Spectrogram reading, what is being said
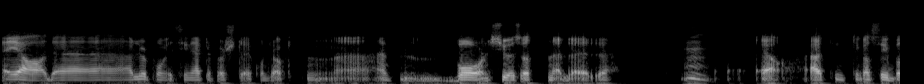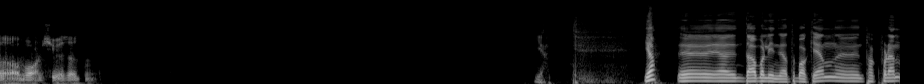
Ja, det, jeg lurer på om vi signerte første kontrakten eh, enten våren 2017 eller mm. Ja, jeg er ganske sikker på det var våren 2017. Ja. ja eh, der var linja tilbake igjen. Eh, takk for den.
